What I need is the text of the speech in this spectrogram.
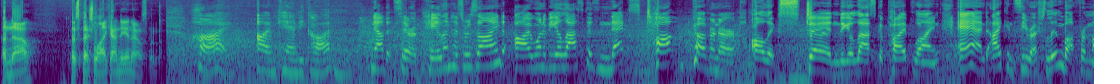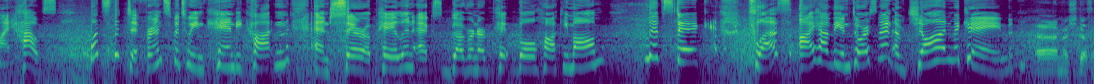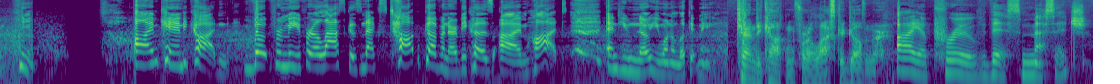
And now, a special eye candy announcement. Hi, I'm Candi Cotton. Now that Sarah Palin has resigned, I want to be Alaska's next top governor. I'll extend the Alaska pipeline, and I can see Rush Limbaugh from my house. What's the difference between Candi Cotton and Sarah Palin, ex governor Pitbull hockey mom? Lipstick! Plus, I have the endorsement of John McCain. Uh, no, she doesn't. I'm Candi Cotton. Vote for me for Alaska's next top governor because I'm hot. And you know you want to look at me. Candi Cotton for Alaska governor. I approve this message.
